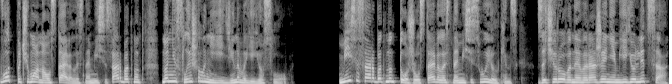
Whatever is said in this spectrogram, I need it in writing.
Вот почему она уставилась на миссис Арбатнут, но не слышала ни единого ее слова. Миссис Арбатнут тоже уставилась на миссис Уилкинс, зачарованная выражением ее лица,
